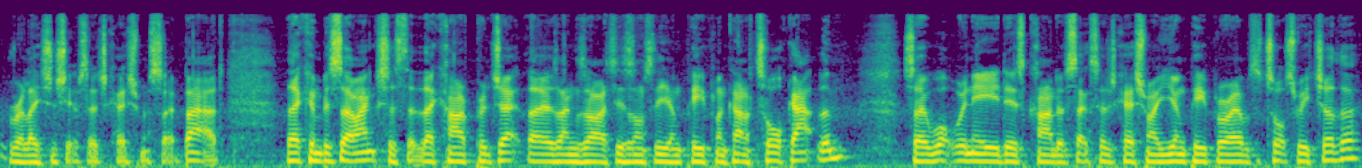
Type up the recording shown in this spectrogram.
relationships education was so bad. They can be so anxious that they kind of project those anxieties onto the young people and kind of talk at them. So what we need is kind of sex education where young people are able to talk to each other,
